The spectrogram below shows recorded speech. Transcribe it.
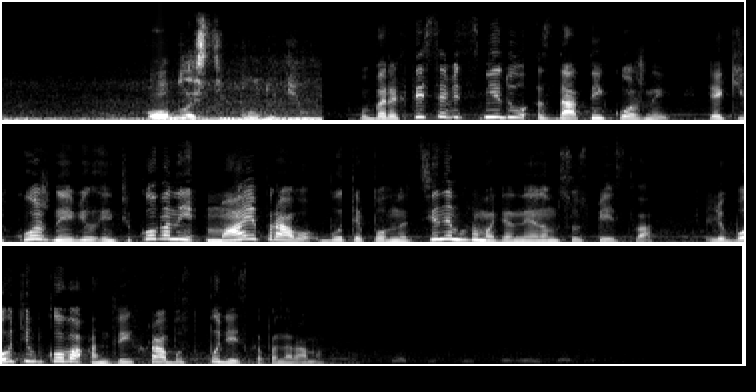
області будуть. Уберегтися від СНІДу здатний кожний, як і кожний ВІЛ-інфікований має право бути повноцінним громадянином суспільства. Любов Тімкова, Андрій Храбус, Подільська панорама.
